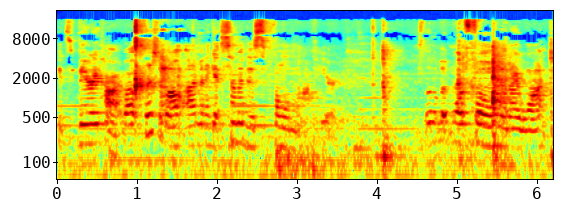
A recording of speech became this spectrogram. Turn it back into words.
It's very hot. Well, first of all, I'm gonna get some of this foam off here. It's a little bit more foam than I want.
